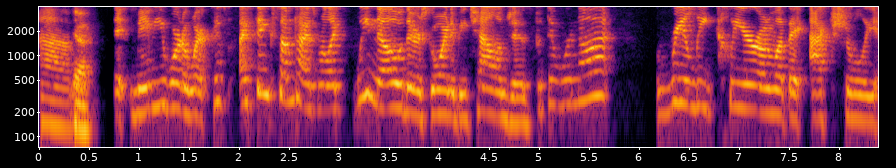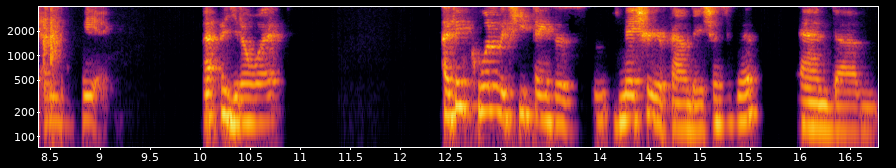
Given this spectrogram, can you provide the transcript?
um, Yeah. that maybe you weren't aware because i think sometimes we're like we know there's going to be challenges but then we're not really clear on what they actually end up being Uh, you know what? I think one of the key things is make sure your foundations are good, and um,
